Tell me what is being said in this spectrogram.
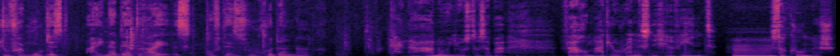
Du vermutest, einer der drei ist auf der Suche danach? Keine Ahnung, Justus, aber warum hat Loren es nicht erwähnt? Ist doch komisch.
